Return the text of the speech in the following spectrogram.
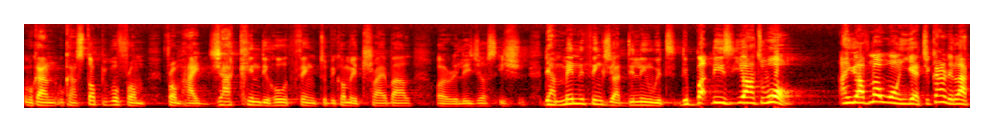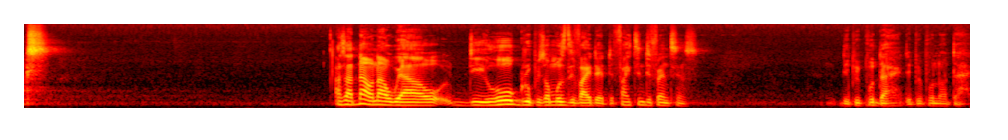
we can, we can stop people from, from hijacking the whole thing to become a tribal or religious issue. There are many things you are dealing with. The, but you're at war and you have not won yet. You can't relax. As at now, now we are the whole group is almost divided, fighting different things. The people die, the people not die.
